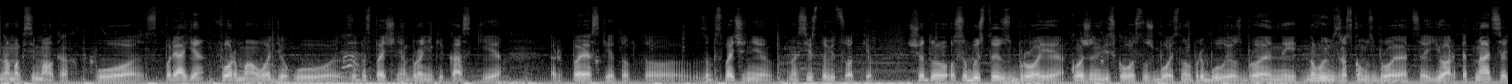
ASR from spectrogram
на максималках по споряді, форма одягу, забезпечення броніки, каски, РПСки, тобто забезпечені на всі 100%. Щодо особистої зброї, кожен військовослужбовець новоприбулий озброєний новим зразком зброї. Це ЮАР-15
